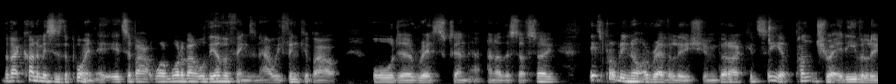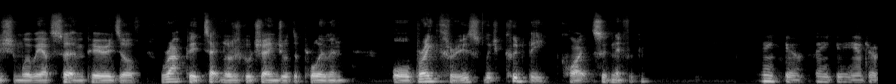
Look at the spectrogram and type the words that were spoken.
But that kind of misses the point. It, it's about well, what about all the other things and how we think about order, risks, and, and other stuff. So it's probably not a revolution, but I could see a punctuated evolution where we have certain periods of rapid technological change or deployment or breakthroughs, which could be quite significant. Thank you. Thank you, Andrew.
